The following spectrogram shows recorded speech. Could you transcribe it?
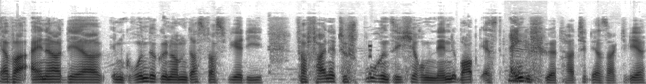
Er war einer, der im Grunde genommen das, was wir die verfeinerte Spurensicherung nennen, überhaupt erst eingeführt hatte. Der sagte, wir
